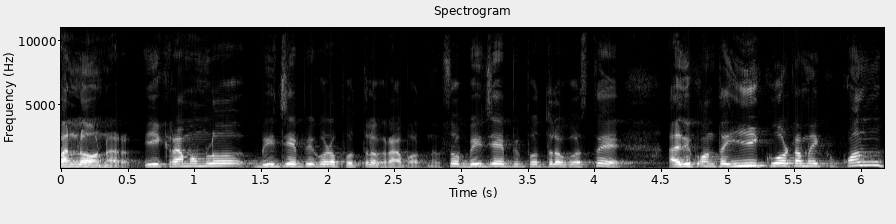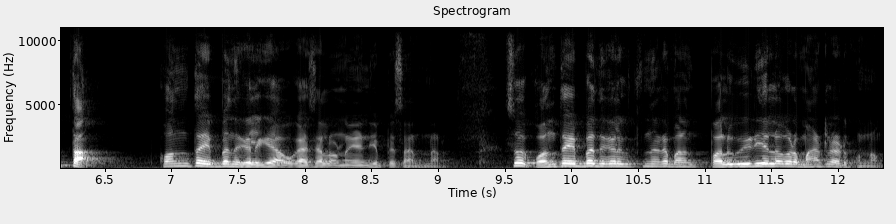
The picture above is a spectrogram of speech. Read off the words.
పనిలో ఉన్నారు. ఈ క్రమంలో బీజేపీ కూడా పొత్తులోకి రాబోతుంది. సో బీజేపీ పొత్తులోకి వస్తే అది కొంత ఈ కూటమికి కొంత కొంత ఇబ్బంది కలిగే అవకాశాలు ఉన్నాయని చెప్పేసి అంటున్నారు. సో కొంత ఇబ్బంది కలుగుతుందంటే మనం పలు వీడియోలో కూడా మాట్లాడుకున్నాం.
